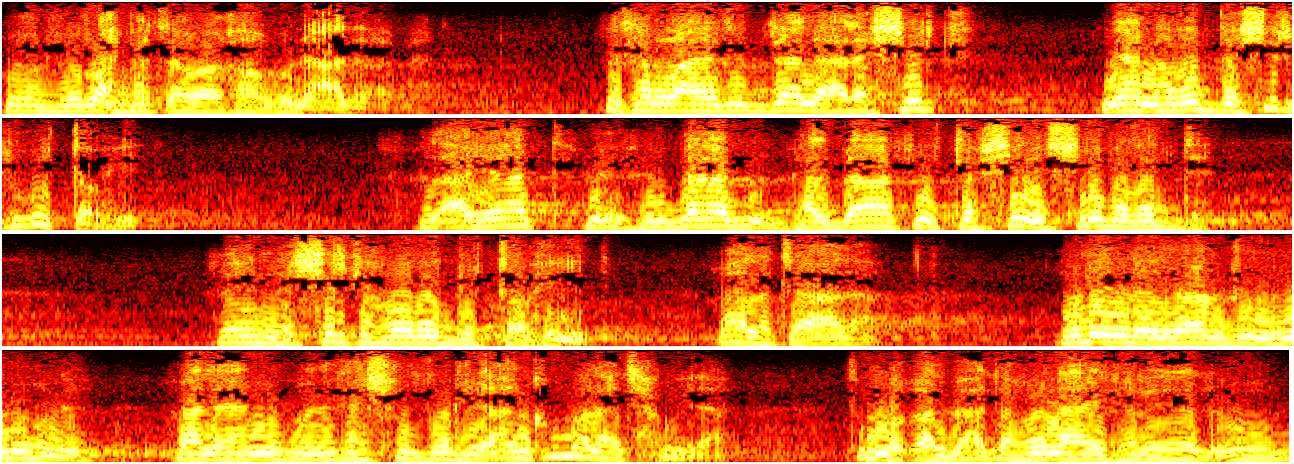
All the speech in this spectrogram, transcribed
ويرجو رحمته ويخافون عذابه. ذكر الآية الدالة على الشرك لأن ضد الشرك هو التوحيد الآيات في الباب في الباب في تفسير الشرك ضده. فإن الشرك هو ضد التوحيد. قال تعالى قل إذا أنتم تؤمنون فلا يملكون كشف الضر عنكم ولا تحويلا ثم قال بعده أولئك الذين يدعون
